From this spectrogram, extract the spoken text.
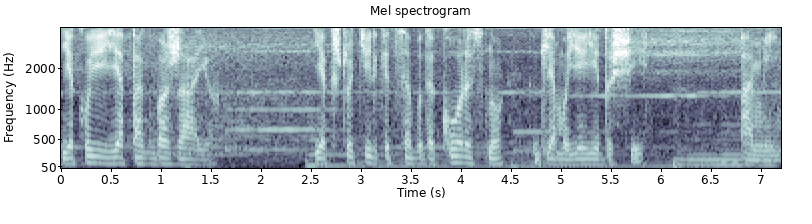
якої я так бажаю, якщо тільки це буде корисно для моєї душі. Амінь.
